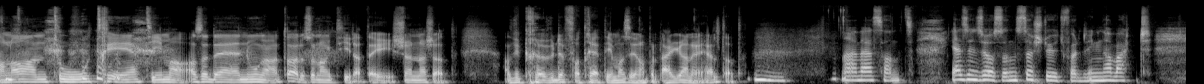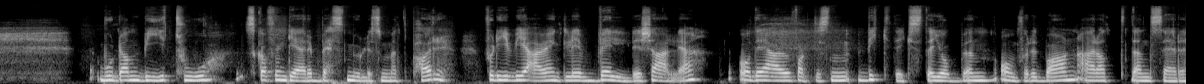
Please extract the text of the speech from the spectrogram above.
halvannen, to, tre timer. Altså det, noen ganger tar det så lang tid at jeg skjønner ikke at, at vi prøvde for tre timer siden på å legge den i det hele tatt. Mm. Nei, det er sant. Jeg syns også den største utfordringen har vært hvordan vi to skal fungere best mulig som et par. Fordi vi er jo egentlig veldig kjærlige. Og det er jo faktisk den viktigste jobben overfor et barn, er at den ser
